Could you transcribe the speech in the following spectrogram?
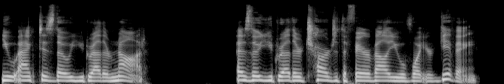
you act as though you'd rather not, as though you'd rather charge the fair value of what you're giving.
